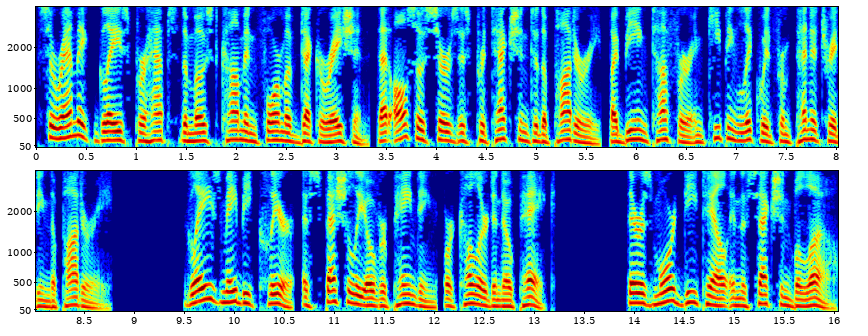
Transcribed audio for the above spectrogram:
Ceramic glaze perhaps the most common form of decoration, that also serves as protection to the pottery, by being tougher and keeping liquid from penetrating the pottery. Glaze may be clear, especially over painting, or colored and opaque. There is more detail in the section below.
